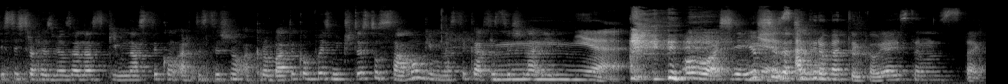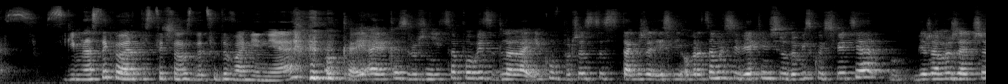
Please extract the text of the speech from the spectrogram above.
jesteś trochę związana z gimnastyką artystyczną, akrobatyką. Powiedz mi, czy to jest to samo, gimnastyka artystyczna i... Mm, nie. O właśnie, już nie, się zaczyna. akrobatyką. Ja jestem z, tak, z gimnastyką artystyczną zdecydowanie nie. Okej, okay, a jaka jest różnica? Powiedz dla laików, bo często jest tak, że jeśli obracamy się w jakimś środowisku i świecie, bierzemy rzeczy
